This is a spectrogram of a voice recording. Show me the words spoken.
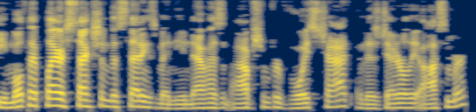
The multiplayer section of the settings menu now has an option for voice chat and is generally awesomer.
